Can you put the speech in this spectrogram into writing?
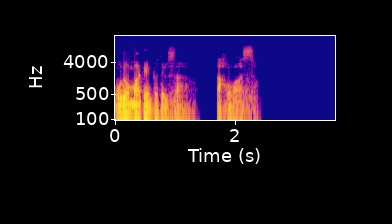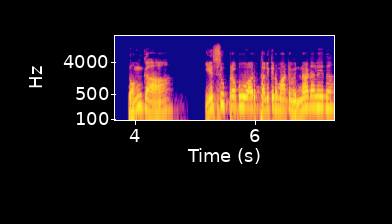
మూడో మాట ఏంటో తెలుసా? సహవాసం. దొంగ యేసు ప్రభు వారు పలికిన మాట విన్నాడా లేదా?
